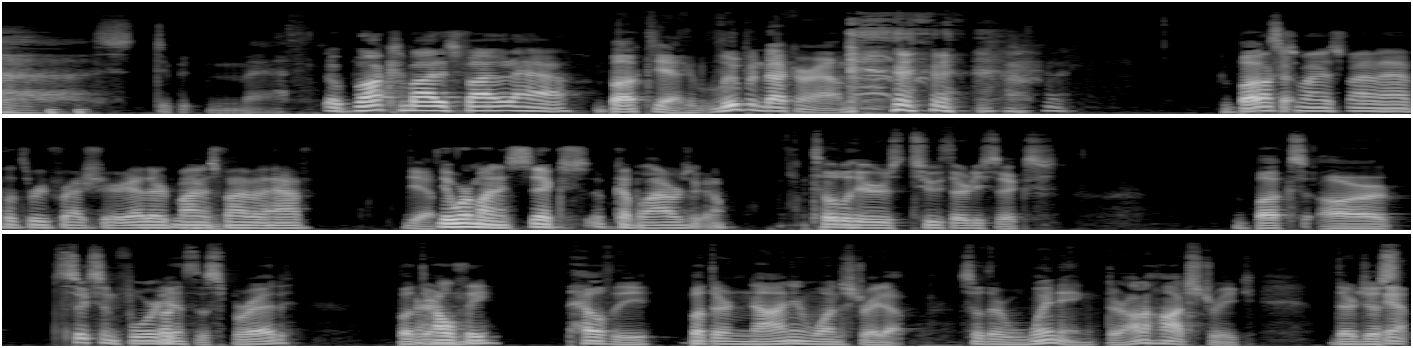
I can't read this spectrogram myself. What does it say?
Stupid math. So Bucks minus five and a half. Bucks, yeah, looping back around. Bucks, Bucks minus five and a half. Let's refresh here. Yeah, they're minus five and a half. yeah. They were minus six a couple hours ago. Total here is two thirty six. Bucks are six and four Buck- against the spread, but They're they're healthy. healthy, but they're nine and one straight up. So they're winning. They're on a hot streak. They're just Yeah.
